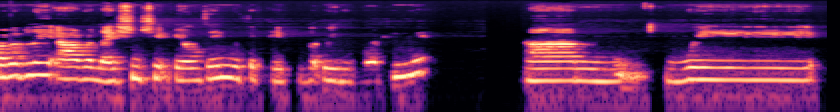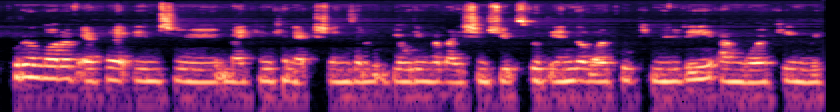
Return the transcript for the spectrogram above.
Probably our relationship building with the people that we were working with. Um, we put a lot of effort into making connections and building relationships within the local community and working with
